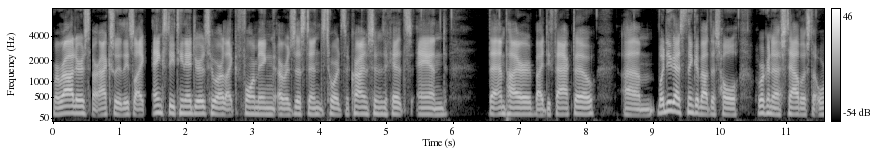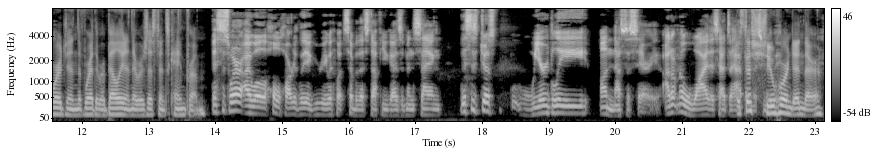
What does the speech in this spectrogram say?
marauders are actually these like angsty teenagers who are like forming a resistance towards the crime syndicates and the Empire by de facto. Um, what do you guys think about this whole? We're going to establish the origin of where the rebellion and the resistance came from. This is where I will wholeheartedly agree with what some of the stuff you guys have been saying. This is just weirdly unnecessary. I don't know why this had to happen. It's just shoehorned in there.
